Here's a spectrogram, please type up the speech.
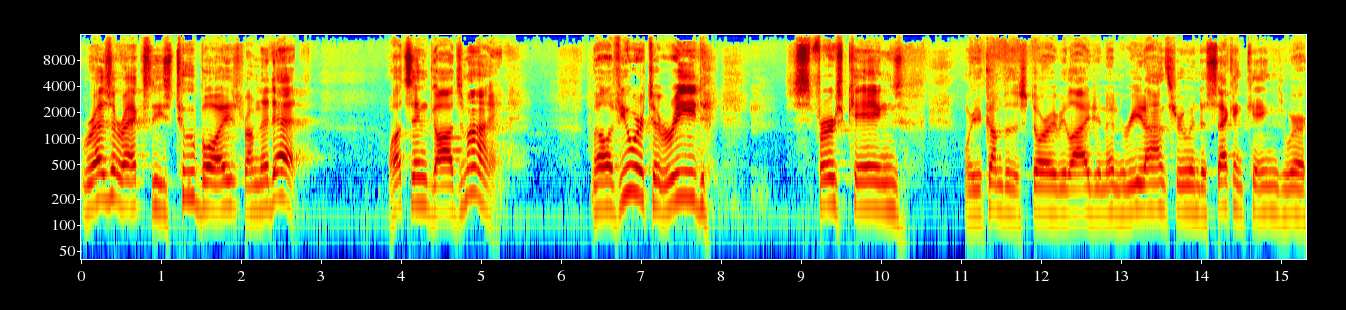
resurrects these two boys from the dead? What's in God's mind? Well, if you were to read First Kings, where you come to the story of Elijah, and then read on through into Second Kings, where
